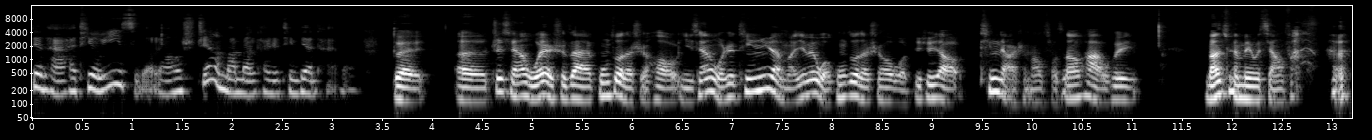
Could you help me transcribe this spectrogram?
电台还挺有意思的。然后是这样慢慢开始听电台的。对，呃，之前我也是在工作的时候，以前我是听音乐嘛，因为我工作的时候我必须要听点什么，否则的话我会完全没有想法。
